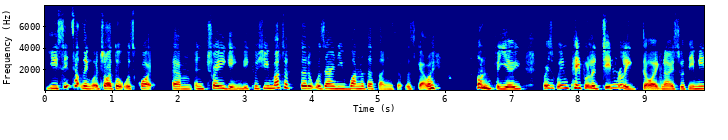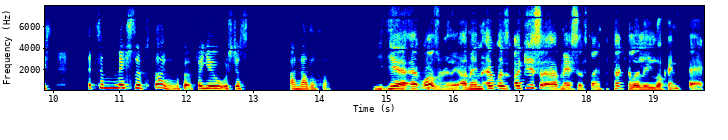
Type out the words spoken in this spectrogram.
you said something which I thought was quite um, intriguing because you muttered that it was only one of the things that was going on for you, whereas when people are generally diagnosed with MS, it's a massive thing, but for you it was just another thing. Yeah, it was really. I mean, it was, I guess, a massive thing, particularly looking back.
